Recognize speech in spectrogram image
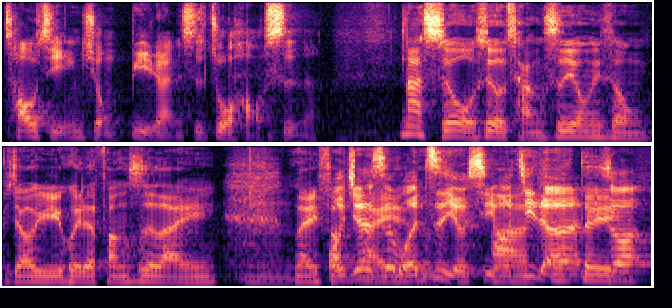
超级英雄必然是做好事呢？那时候我是有尝试用一种比较迂回的方式来来，我觉得是文字游戏。我记得说，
